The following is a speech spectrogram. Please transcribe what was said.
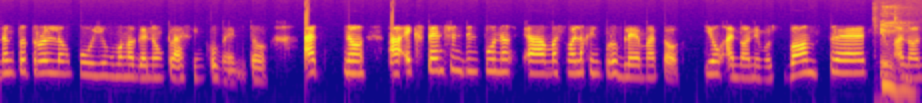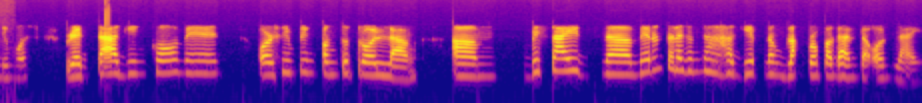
nang tutrol lang po yung mga ganong klaseng komento. At no, ah, extension din po ng ah, mas malaking problema to. Yung anonymous bomb threats, yung Mhm. anonymous red tagging comments, or simpleng pangtutrol lang. Um, besides na meron talagang nahagip ng black propaganda online,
